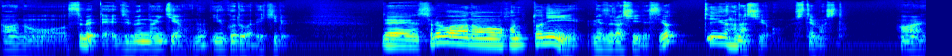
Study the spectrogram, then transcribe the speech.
あの全て自分の意見を、ね、言うことができる。でそれはあの本当に珍しいですよっていう話をしてました。はい、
